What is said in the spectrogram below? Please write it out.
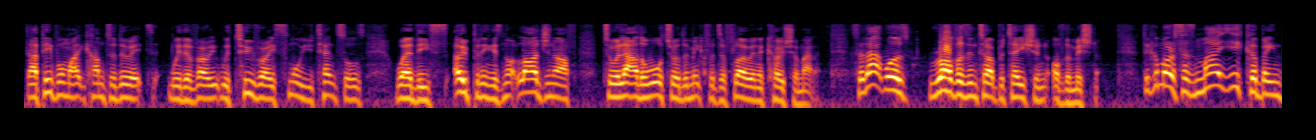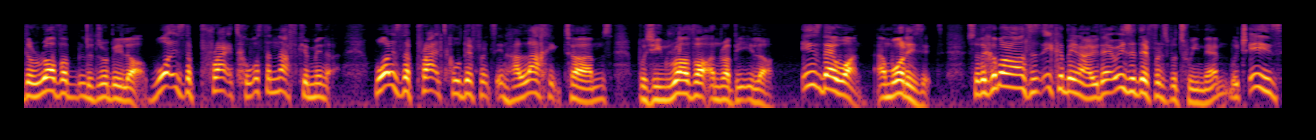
that people might come to do it with a very with two very small utensils, where the opening is not large enough to allow the water of the mikveh to flow in a kosher manner. So that was Rava's interpretation of the Mishnah. The Gemara says, "My ikabein the Rava What is the practical? What's the nafkamina? What is the practical difference in halachic terms between Rava and Rabbi Ilah? Is there one? And what is it? So the Gemara answers, Ikabeinayu, there is a difference between them, which is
